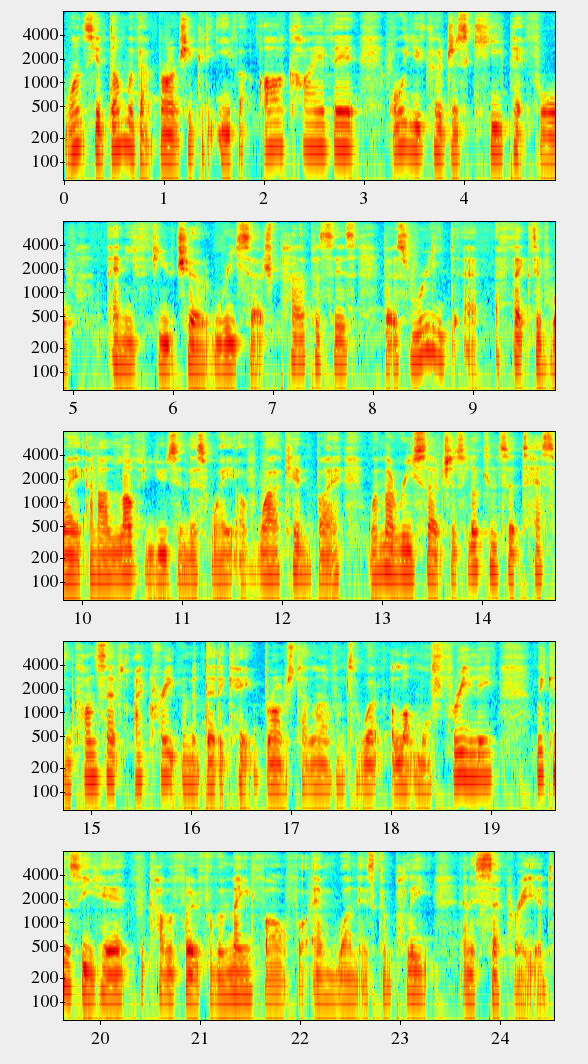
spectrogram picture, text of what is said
once you're done with that branch you could either archive it or you could just keep it for any future research purposes but it's really uh, effective way and I love using this way of working by when my researchers looking to test some concepts I create them a dedicated branch to allow them to work a lot more freely. We can see here the cover photo for the main file for M1 is complete and is separated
